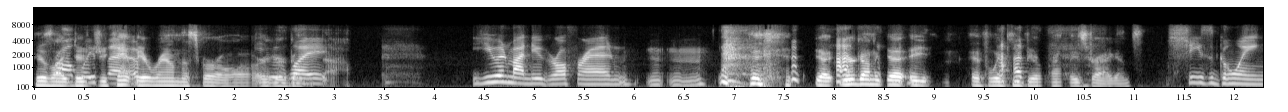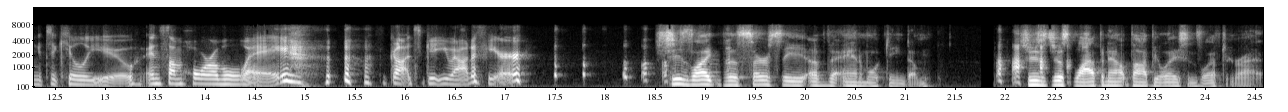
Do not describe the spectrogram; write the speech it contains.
He was like, Probably dude, you so. can't be around this girl or you're like- die. You and my new girlfriend. Mm-mm. yeah, you're going to get eaten if we keep you around these dragons. She's going to kill you in some horrible way. I've got to get you out of here. She's like the Cersei of the animal kingdom. She's just wiping out populations left and right.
